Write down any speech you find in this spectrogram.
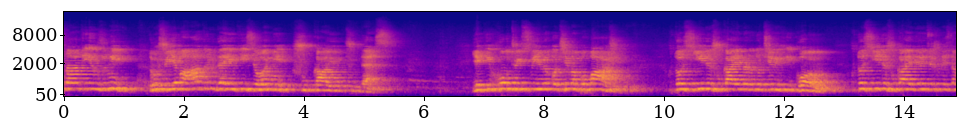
знати і розуміти, тому що є багато людей, які сьогодні шукають чудес, які хочуть своїми очима побачити. Хтось їде, шукає мироточивих ікон. Хтось їде, шукає, дивиться, що десь там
